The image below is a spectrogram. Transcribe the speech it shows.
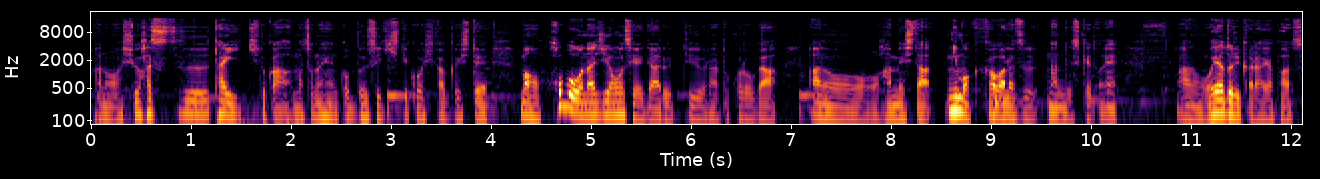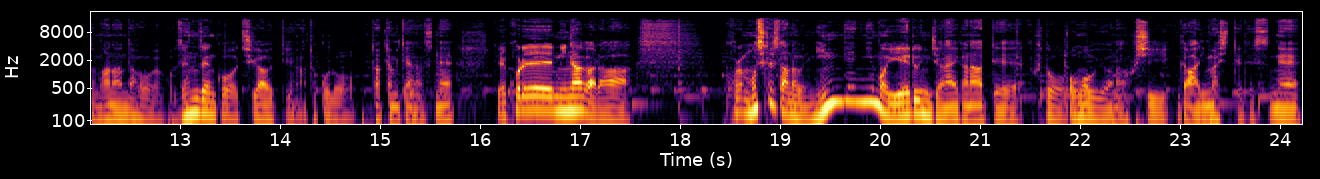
あの周波数帯域とか、まあ、その辺こう分析してこう比較して、まあ、ほぼ同じ音声であるっていうようなところが、あの判明したにもかかわらずなんですけどねあの親鳥からやっぱ学んだ方がこう全然こう違うっていうようなところだったみたいなんですね。でこれ見ながらこれもしかしたらあの人間にも言えるんじゃないかなってふと思うような節がありましてですね。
